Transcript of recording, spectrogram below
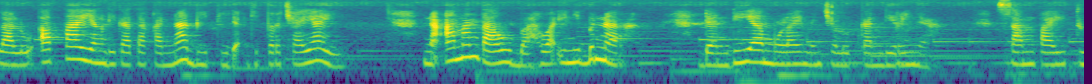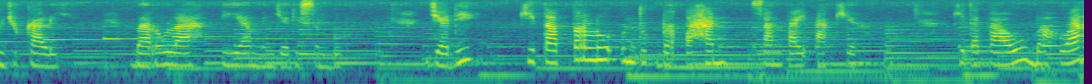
lalu apa yang dikatakan nabi tidak dipercayai. Naaman tahu bahwa ini benar, dan dia mulai mencelupkan dirinya sampai tujuh kali. Barulah ia menjadi sembuh. Jadi, kita perlu untuk bertahan sampai akhir. Kita tahu bahwa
